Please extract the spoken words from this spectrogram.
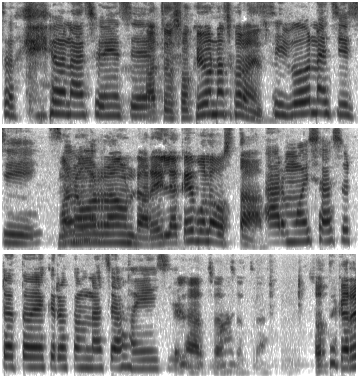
সখীও নাচ হয়েছে। আচ্ছা নাচ করা হয়েছে? নাচিয়েছি মানে অলরাউন্ডার বলে ওস্তাদ? আর মহিষাসুরটা তো একরকম নাচা হয়েছে। আচ্ছা আচ্ছা আচ্ছা। সত্যিকারে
